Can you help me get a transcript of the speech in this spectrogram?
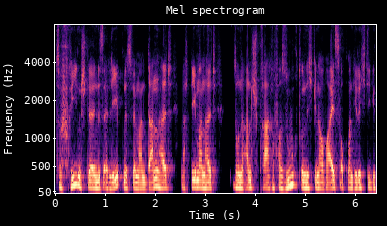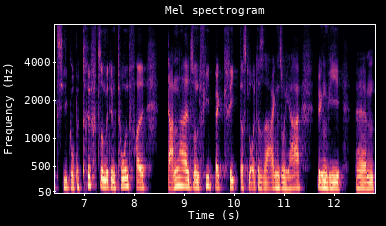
zufriedenstellendes Erlebnis, wenn man dann halt, nachdem man halt so eine Ansprache versucht und nicht genau weiß, ob man die richtige Zielgruppe trifft, so mit dem Tonfall, dann halt so ein Feedback kriegt, dass Leute sagen, so ja, irgendwie, ähm,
